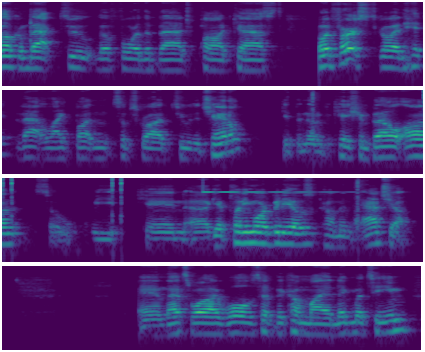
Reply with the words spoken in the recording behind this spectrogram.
welcome back to the For the Badge podcast. But first, go ahead and hit that like button, subscribe to the channel, get the notification bell on so we can uh, get plenty more videos coming at you. And that's why Wolves have become my Enigma team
